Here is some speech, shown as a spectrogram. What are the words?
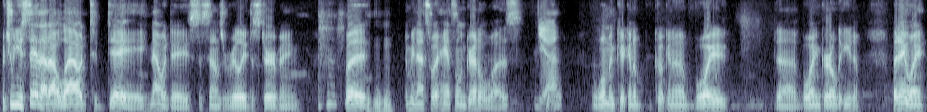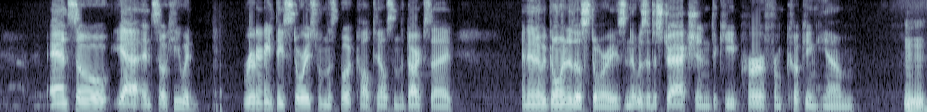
Which, when you say that out loud today, nowadays, it sounds really disturbing. But Mm-hmm. I mean, that's what Hansel and Gretel was Yeah. a woman kicking a cooking a boy uh, boy and girl to eat him but anyway and so yeah and so he would read these stories from this book called tales from the dark side and then it would go into those stories and it was a distraction to keep her from cooking him Mm-hmm.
